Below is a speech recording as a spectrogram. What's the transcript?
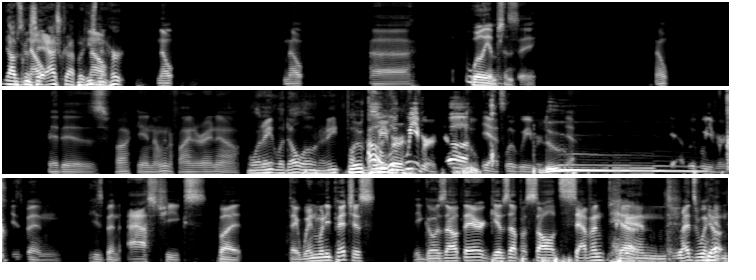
yeah, I was going to say Nope. Ashcraft, but he's No. been hurt. Nope. Nope. Uh, Williamson. let's see. Nope. It is fucking. I'm gonna find it right now. Well, it ain't Lodolo and it ain't Luke Oh, Weaver. Luke Weaver. Duh. Yeah, it's Luke Weaver. Yeah. yeah, Luke Weaver. He's been he's been ass cheeks, but they win when he pitches. He goes out there, gives up a solid seven, Yeah. and Reds win. Yep.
